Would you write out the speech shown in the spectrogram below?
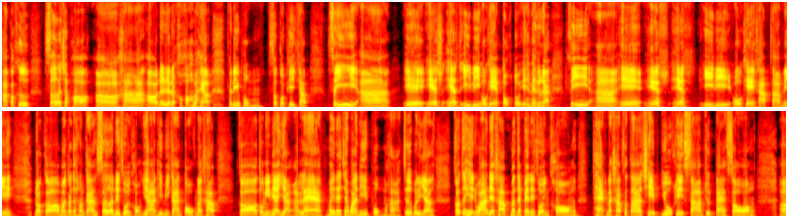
ครับ ก็คือเซิร์ชเฉพาะหาเอาเดี๋ยวเดี๋ยวขอไปครับ พอดีผมสะกดผิดครับ C R A H S E D โอเค ตกตัว A ไปตรงนะ C R A H S E D โอเคครับ ตามนี้ แล้วก็มันก็จะทำการเซิร์ชในส่วนของยาที่มีการตกนะครับ ก็ตรงนี้เนี่ย อย่างอันแรก ไม่แน่ใจว่าอันนี้ผมหาเจอไปหรือยัง ก็จะเห็นว่าเนี่ยครับ มันจะเป็นในส่วนของแท็กนะครับ Starship Euclid 3.82 เอ่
